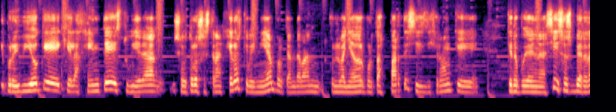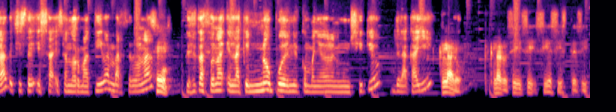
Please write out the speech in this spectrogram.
Y prohibió que, que, la gente estuviera, sobre todo los extranjeros que venían porque andaban con el bañador por todas partes y dijeron que, que no podían ir así. ¿Eso es verdad? ¿Existe esa, esa normativa en Barcelona de cierta zona en la que no pueden ir con bañador en ningún sitio de la calle? Claro, Claro, sí, sí, sí existe, sí.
